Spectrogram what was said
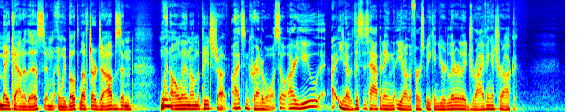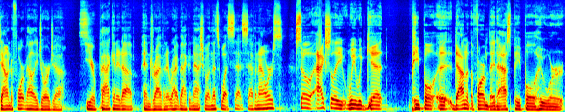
make out of this, and, and we both left our jobs and went all in on the peach truck. That's incredible. So are you, uh, you know, this is happening, you know, the first weekend, you're literally driving a truck down to Fort Valley, Georgia. You're packing it up and driving it right back to Nashville, and that's what set seven hours. So actually, we would get people uh, down at the farm. They'd ask people who were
